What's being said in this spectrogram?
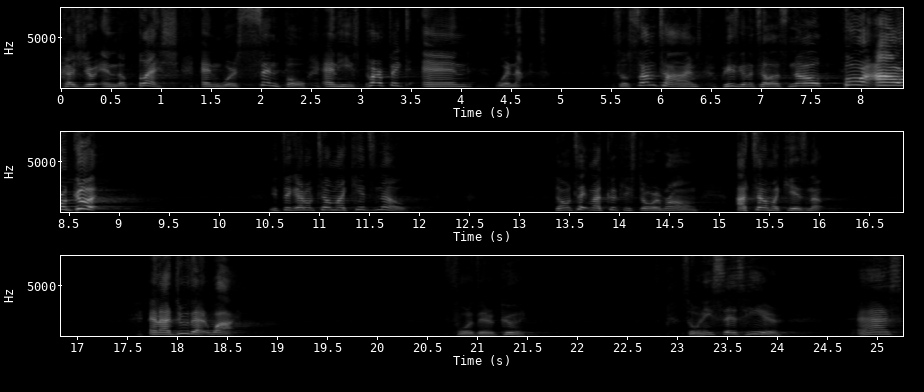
Because you're in the flesh and we're sinful, and He's perfect and we're not. So sometimes he's going to tell us no for our good. You think I don't tell my kids no? Don't take my cookie story wrong. I tell my kids no. And I do that why? For their good. So when he says here, ask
